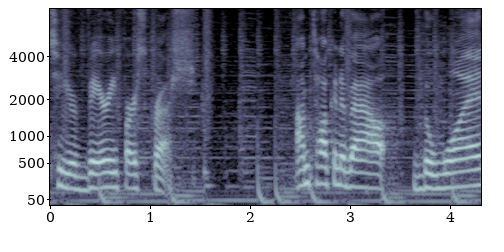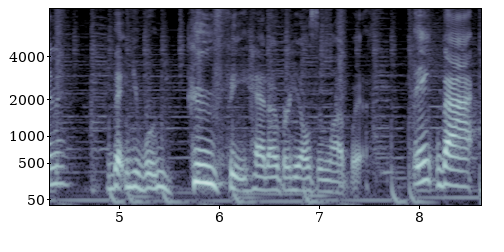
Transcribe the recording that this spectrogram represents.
to your very first crush. I'm talking about the one that you were goofy head over heels in love with. Think back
